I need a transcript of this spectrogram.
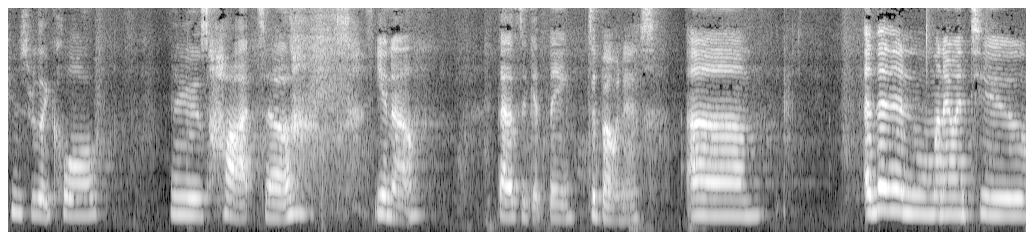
He was really cool. And he was hot, so you know. That was a good thing. It's a bonus. Um and then when I went to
